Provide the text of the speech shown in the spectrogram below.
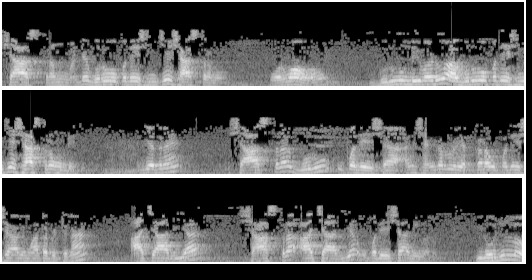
శాస్త్రం అంటే గురువు ఉపదేశించే శాస్త్రము. పూర్వం గురువు ఉండేవాడు ఆ గురువు ఉపదేశించే శాస్త్రం ఉండేది. అంచేతనే శాస్త్ర గురు ఉపదేశ అని శంకరులు ఎక్కడ ఉపదేశ అని మాట పెట్టినా ఆచార్య శాస్త్ర ఆచార్య ఉపదేశ అనేవారు. ఈ రోజుల్లో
